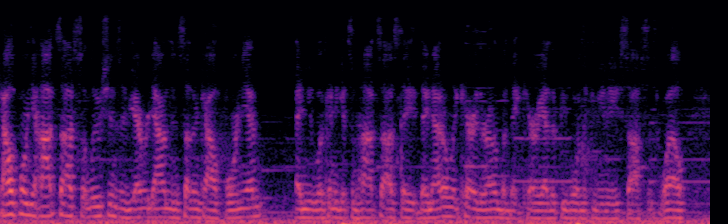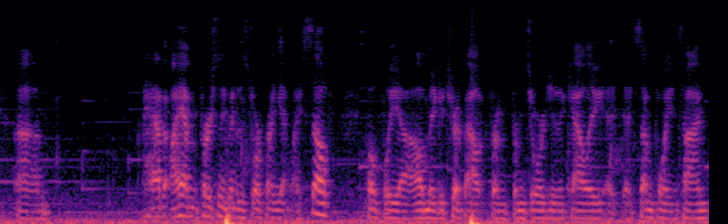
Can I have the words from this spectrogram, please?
California Hot Sauce Solutions. If you're ever down in Southern California and you're looking to get some hot sauce, they, they not only carry their own, but they carry other people in the community sauce as well. Um, I have I haven't personally been to the storefront yet myself. Hopefully, uh, I'll make a trip out from, from Georgia to Cali at, at some point in time.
